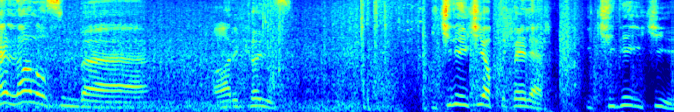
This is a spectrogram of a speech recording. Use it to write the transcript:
Helal olsun be. Harikayız. 2'de 2 yaptık beyler. 2'de 2.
